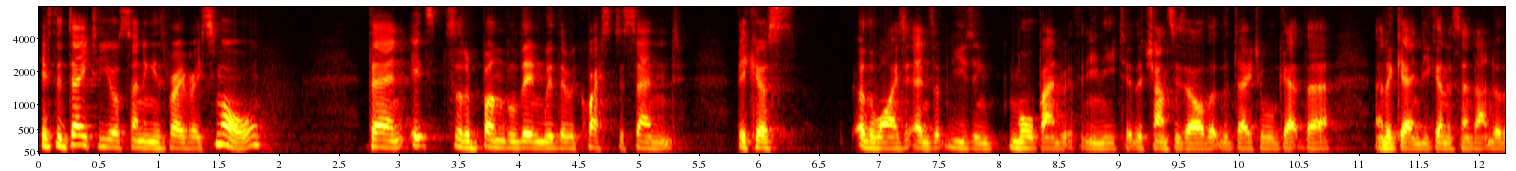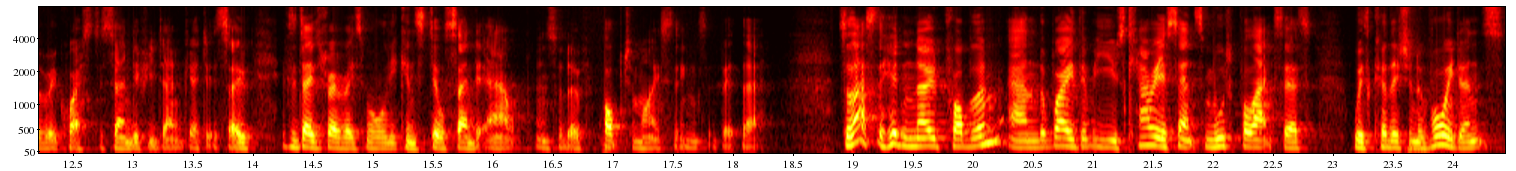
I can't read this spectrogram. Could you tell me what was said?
if the data you're sending is very, very small, then it's sort of bundled in with the request to send because otherwise it ends up using more bandwidth than you need to. The chances are that the data will get there. And again, you're going to send out another request to send if you don't get it. So if the data is very, very small, you can still send it out and sort of optimize things a bit there. So that's the hidden node problem and the way that we use carrier sense multiple access with collision avoidance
